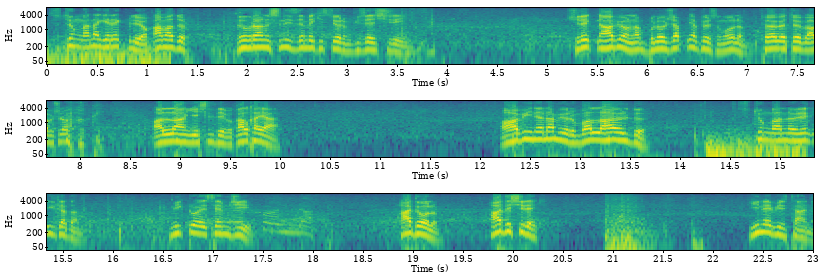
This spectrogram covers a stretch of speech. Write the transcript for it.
Sütün kana gerek bile yok ama dur. Kıvranışını izlemek istiyorum güzel Şirek'in. Şirek ne yapıyorsun lan? Blowjob mı yapıyorsun oğlum? Tövbe tövbe abi şuna bak. Allah'ın yeşil devi kalk ayağa. Abi inanamıyorum vallahi öldü. Sütün kanına ölen ilk adam. Mikro SMG. Hadi oğlum. Hadi Şirek. Yine bir tane.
